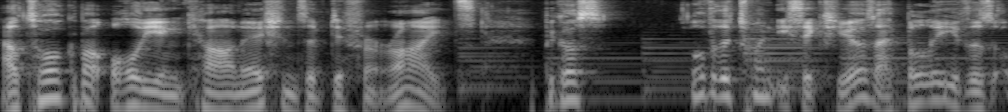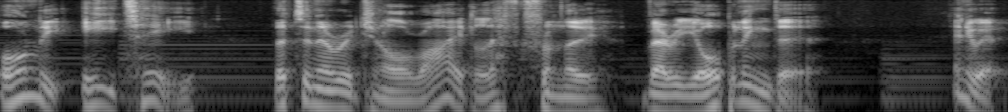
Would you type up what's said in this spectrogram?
I'll talk about all the incarnations of different rides, because over the 26 years, I believe there's only E.T. that's an original ride left from the very opening day. Anyway,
